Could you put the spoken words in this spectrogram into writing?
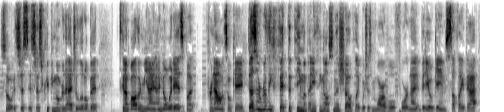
So it's just it's just creeping over the edge a little bit. It's gonna bother me, I, I know it is, but for now it's okay. Doesn't really fit the theme of anything else on the shelf, like which is Marvel, Fortnite, video games, stuff like that.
